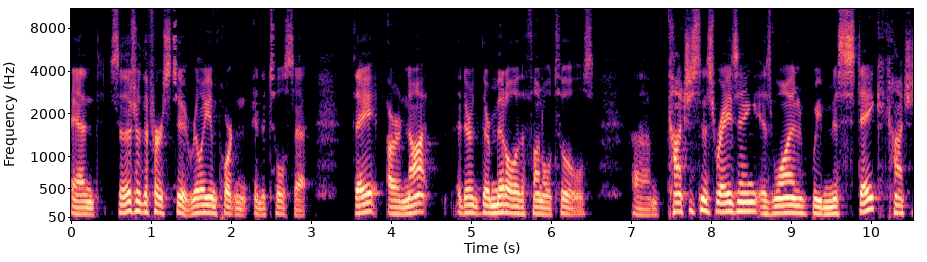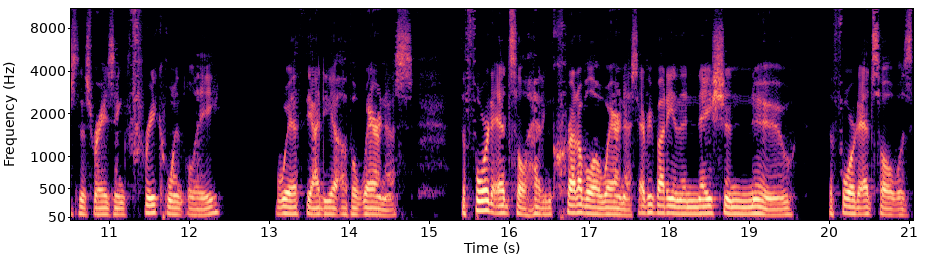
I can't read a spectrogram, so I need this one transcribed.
and so those are the first two, really important in the tool set. They are not they're they're middle of the funnel tools. Um, consciousness raising is one we mistake consciousness raising frequently with the idea of awareness. The Ford Edsel had incredible awareness. Everybody in the nation knew the Ford Edsel was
